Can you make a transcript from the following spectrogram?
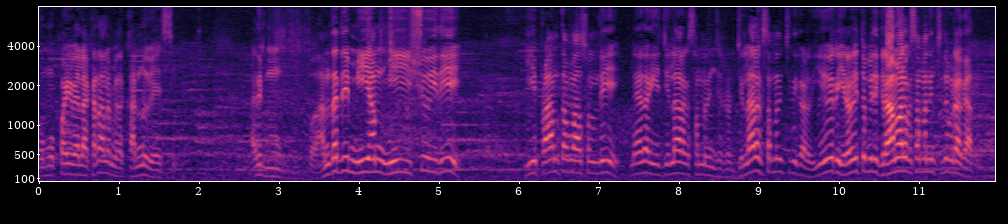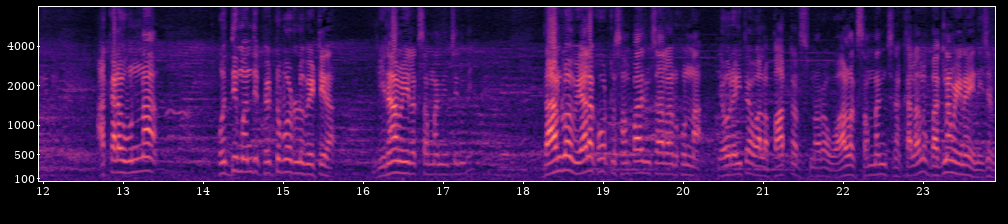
ఓ ముప్పై వేల ఎకరాల మీద కన్ను వేసి అది అందరిది మీ మీ ఇష్యూ ఇది. ఈ ప్రాంతం వాసులది లేదా ఈ జిల్లాలకు సంబంధించిన జిల్లాలకు సంబంధించింది కాదు ఈవెన్ ఇరవై తొమ్మిది గ్రామాలకు సంబంధించింది కూడా కాదు. అక్కడ ఉన్న కొద్ది మంది పెట్టుబడులు పెట్టిన బినామీలకు సంబంధించింది. దానిలో వేల కోట్లు సంపాదించాలనుకున్న ఎవరైతే వాళ్ళ పార్ట్నర్స్ ఉన్నారో వాళ్ళకు సంబంధించిన కళలు భగ్నమైనాయి నిజం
